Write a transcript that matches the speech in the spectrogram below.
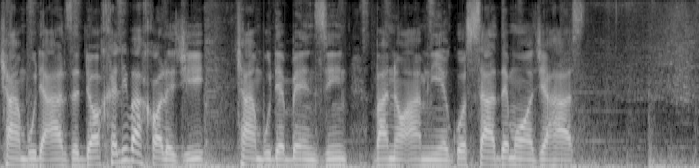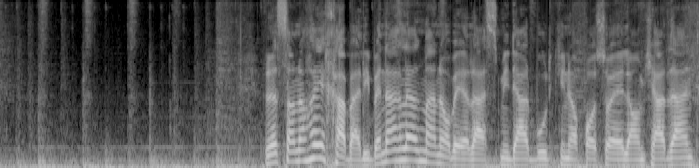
کمبود ارز داخلی و خارجی کمبود بنزین و ناامنی گسترده مواجه است. رسانه های خبری به نقل از منابع رسمی در بورکینافاسو اعلام کردند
